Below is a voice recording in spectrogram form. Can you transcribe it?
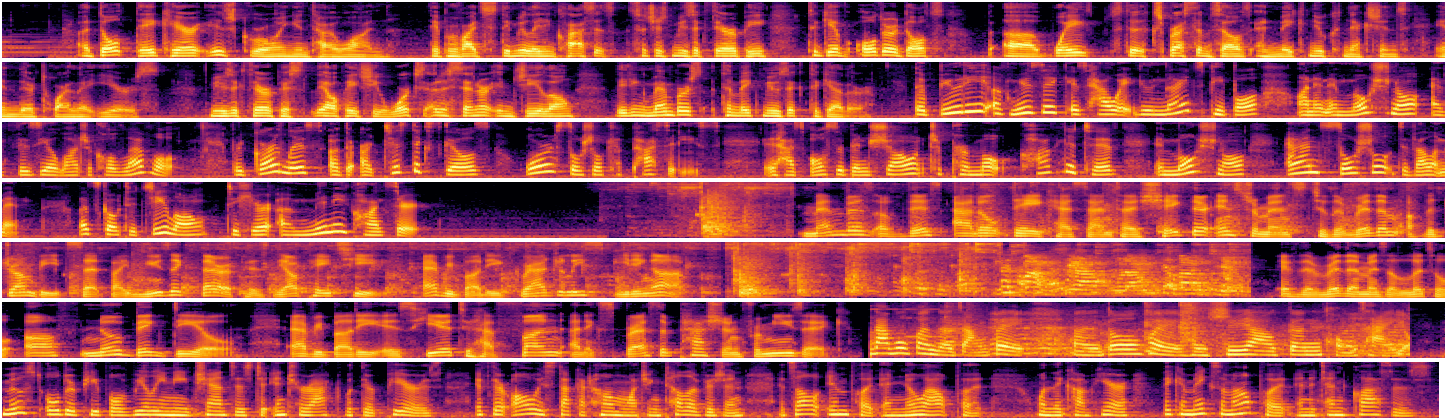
Adult daycare is growing in Taiwan. They provide stimulating classes such as music therapy to give older adults uh, ways to express themselves and make new connections in their twilight years. Music therapist Liao Peiqi works at a center in Keelung, leading members to make music together. The beauty of music is how it unites people on an emotional and physiological level, regardless of their artistic skills or social capacities. It has also been shown to promote cognitive, emotional, and social development. Let's go to Keelung to hear a mini concert. Members of this adult daycare center shake their instruments to the rhythm of the drum beat set by music therapist Liao Peiqi. Everybody gradually speeding up. If the rhythm is a little off, no big deal. Everybody is here to have fun and express a passion for music. 大部分的长辈，嗯，都会很需要跟同才有 most older people really need chances to interact with their peers. If they're always stuck at home watching television, it's all input and no output. When they come here, they can make some output and attend classes.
